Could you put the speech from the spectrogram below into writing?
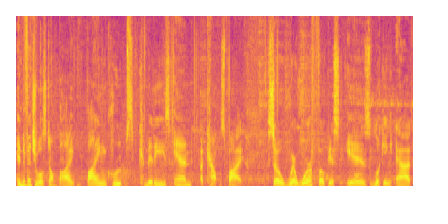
individuals don't buy, buying groups, committees, and accountants buy. So where we're focused is looking at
